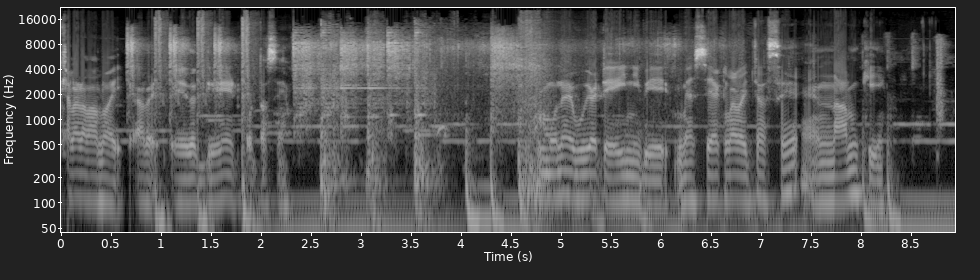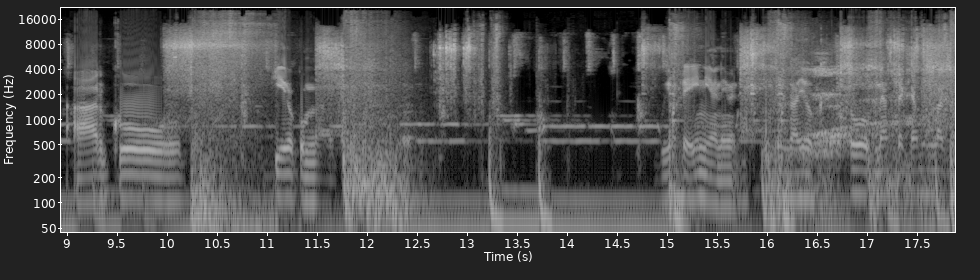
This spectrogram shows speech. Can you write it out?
খেলাটা ভালো হয়। আর গ্রেনেড করতেছে মনে হয় বুয়াটা এই নিবে। ম্যাচে একলা বাইচা আছে। নাম কি? আর গো কীরকম নাম? এই নিয়ে নেবেন যাই হোক তো ম্যাচটা কেমন লাগল?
